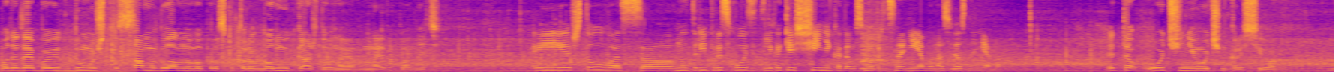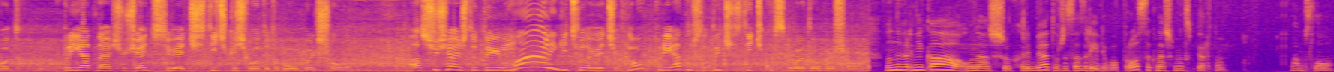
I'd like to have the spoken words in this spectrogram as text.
Вот это я думаю, что самый главный вопрос, который волнует каждого, наверное, на этой планете. И что у вас э, внутри происходит? Или какие ощущения, когда вы смотрите на небо, на звездное небо? Это очень и очень красиво. Вот приятно ощущать себя частичкой чего-то такого большого. Ощущаешь, что ты маленький человечек, но приятно, что ты частичка всего этого большого. Ну, наверняка у наших ребят уже созрели вопросы к нашим экспертам. Вам слово.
